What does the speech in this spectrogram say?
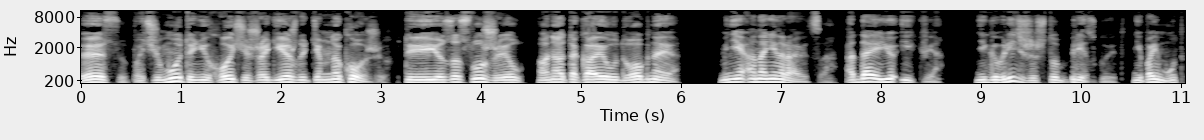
«Эсу, почему ты не хочешь одежду темнокожих? Ты ее заслужил. Она такая удобная». «Мне она не нравится. Отдай ее Икве». Не говорить же, что брезгует, не поймут.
